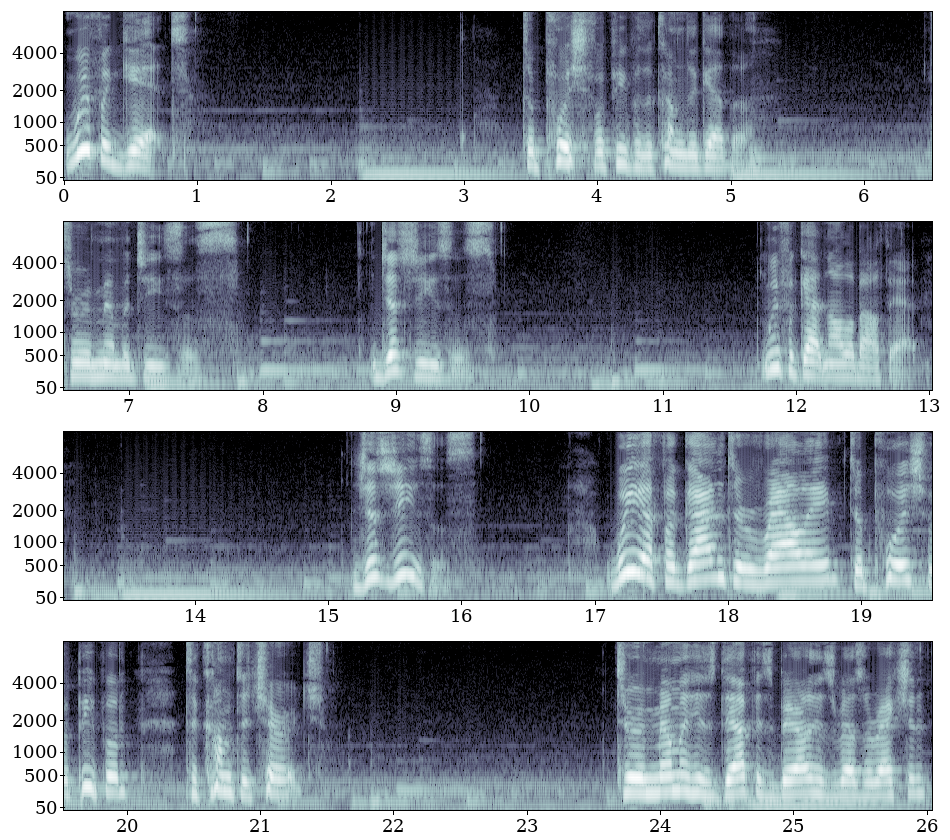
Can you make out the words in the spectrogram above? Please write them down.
We forget to push for people to come together to remember Jesus. Just Jesus. We've forgotten all about that. Just Jesus. We have forgotten to rally, to push for people to come to church, to remember his death, his burial, his resurrection.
